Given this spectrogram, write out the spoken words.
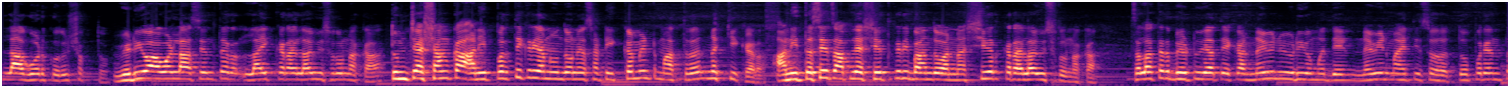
लागवड करू शकतो. व्हिडिओ आवडला असेल तर लाईक करायला विसरू नका. तुमच्या शंका आणि प्रतिक्रिया नोंदवण्यासाठी कमेंट मात्र नक्की करा. आणि तसेच आपल्या शेतकरी बांधवांना शेअर करायला विसरू नका. चला तर भेटूयात एका नवीन व्हिडिओमध्ये नवीन माहितीसह. तोपर्यंत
